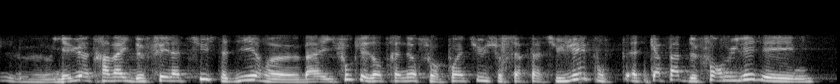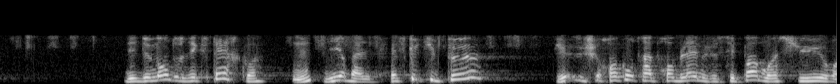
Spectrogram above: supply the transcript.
euh, y a eu un travail de fait là-dessus, c'est-à-dire bah, il faut que les entraîneurs soient pointus sur certains sujets pour être capables de formuler des des demandes aux experts, quoi. Hmm. Dire, bah, est-ce que tu peux je, je, rencontre un problème, je sais pas moi sur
